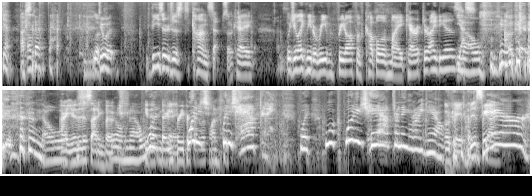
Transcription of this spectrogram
Yeah. Okay, Look, do it. These are just concepts, okay? Would you like me to read read off a couple of my character ideas? Yes. No. Okay. no. All right, you're the deciding vote. Oh no. Either What, thirty-three what percent of is this one. what is happening? What what what is happening right now? Okay. This guy.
